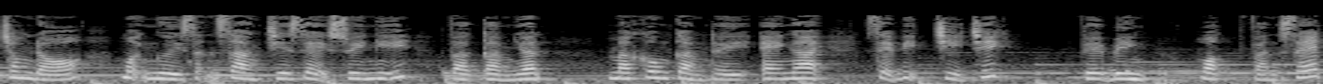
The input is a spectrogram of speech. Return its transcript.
Trong đó, mọi người sẵn sàng chia sẻ suy nghĩ và cảm nhận mà không cảm thấy e ngại sẽ bị chỉ trích, phê bình hoặc phán xét.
